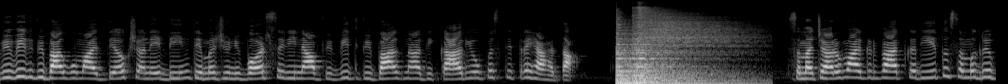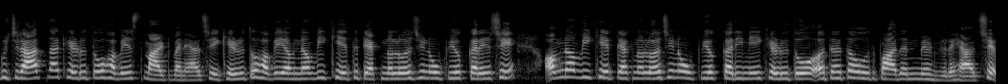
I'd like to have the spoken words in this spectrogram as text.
વિવિધ વિભાગોમાં અધ્યક્ષ અને ડીન તેમજ યુનિવર્સિટીના વિવિધ વિભાગના અધિકારીઓ ઉપસ્થિત રહ્યા હતા. સમાચારોમાં આગળ વાત કરીએ તો સમગ્ર ગુજરાતના ખેડૂતો હવે સ્માર્ટ બન્યા છે. ખેડૂતો હવે અવનવી ખેત ટેકનોલોજીનો ઉપયોગ કરે છે. અવનવી ખેત ટેકનોલોજીનો ઉપયોગ કરીને ખેડૂતો અધધ ઉત્પાદન મેળવી રહ્યા છે.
